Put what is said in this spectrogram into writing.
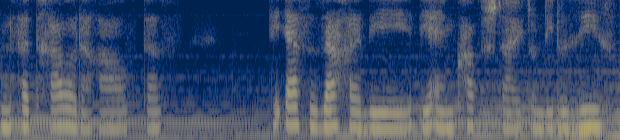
Und vertraue darauf, dass die erste Sache, die dir in den Kopf steigt und die du siehst,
